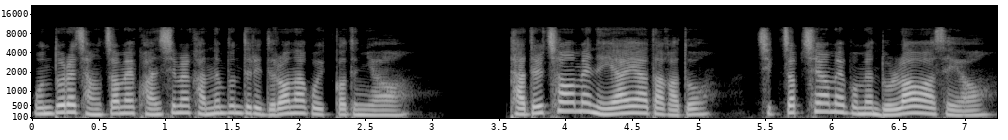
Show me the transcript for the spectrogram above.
온돌의 장점에 관심을 갖는 분들이 늘어나고 있거든요. 다들 처음엔 의아해하다가도 직접 체험해보면 놀라워하세요.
